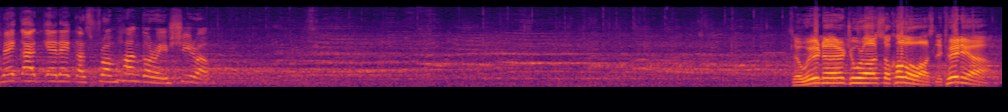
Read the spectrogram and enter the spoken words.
Reka Kerekas from Hungary. Shiro. The winner Jura Sokolovas Lithuania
